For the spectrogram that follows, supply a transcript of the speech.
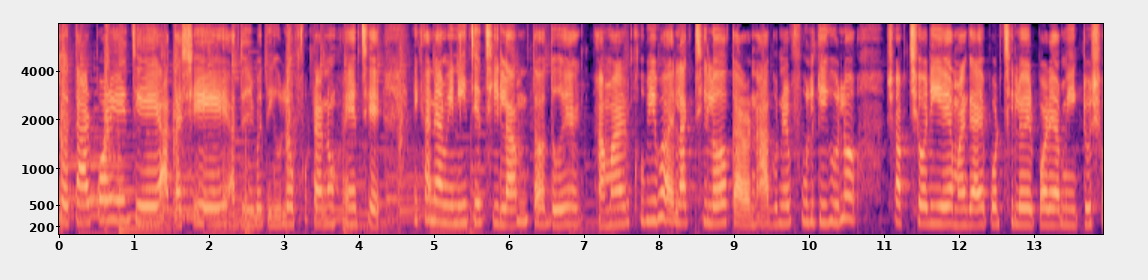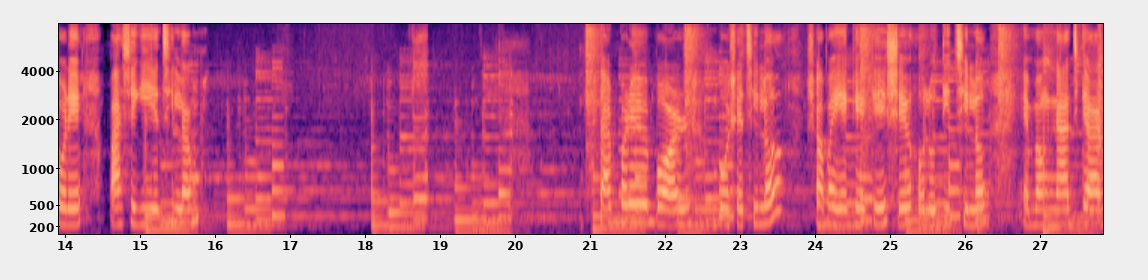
তো তারপরে যে আকাশে আতশবাতিগুলো ফোটানো হয়েছে, এখানে আমি নিচে ছিলাম। তো দুয়ে আমার খুবই ভয় লাগছিল, কারণ আগুনের ফুলকিগুলো সব ছড়িয়ে আমার গায়ে পড়ছিল। এরপরে আমি একটু সরে পাশে গিয়েছিলাম। তারপরে বর বসেছিল। সবাই একে একে এসে হলুদ দিচ্ছিল এবং নাচ গান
